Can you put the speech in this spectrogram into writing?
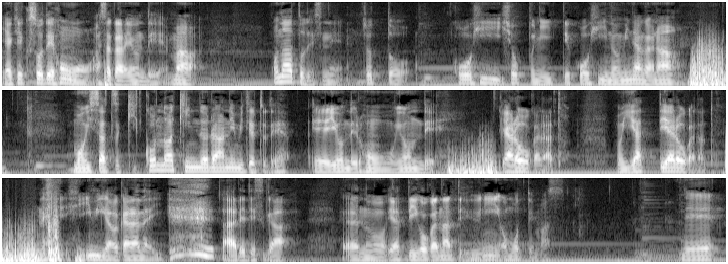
やけくそで本を朝から読んでまあこの後ですねちょっとコーヒーショップに行ってコーヒー飲みながらもう一冊今度は Kindle Unlimited で、えー、読んでる本を読んでやろうかなと。もうやってやろうかなと。意味がわからないあれですが、あの、やっていこうかなというふうに思っています。で、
